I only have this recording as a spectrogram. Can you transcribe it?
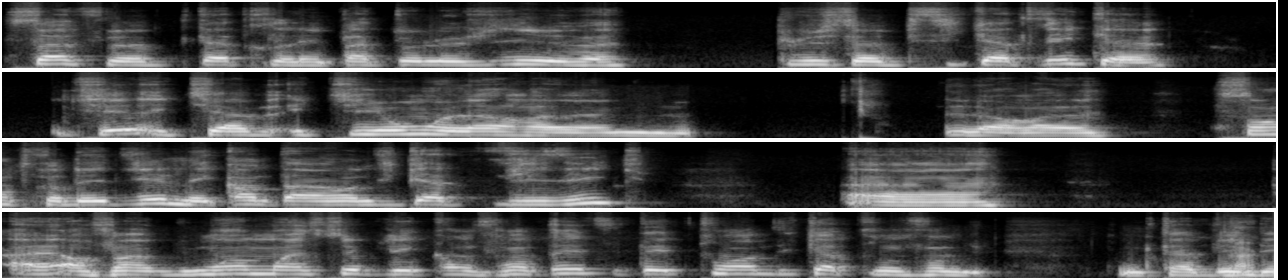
sauf euh, peut-être les pathologies euh, plus euh, psychiatriques euh, qui, qui, av- qui ont leur, euh, leur euh, centre dédié. Mais quand tu as un handicap physique, euh, enfin, du moins, moi, ceux que j'ai confrontés, c'était tout handicap confondu. Donc, tu avais des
